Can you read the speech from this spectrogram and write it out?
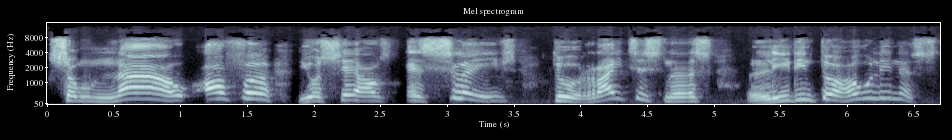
so now offer yourselves as slaves to righteousness leading to holiness.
